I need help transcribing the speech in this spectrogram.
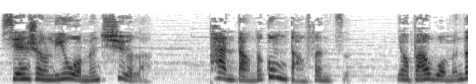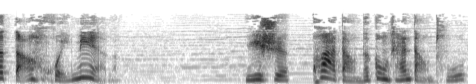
先生离我们去了，叛党的共党分子要把我们的党毁灭了。”于是，跨党的共产党徒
